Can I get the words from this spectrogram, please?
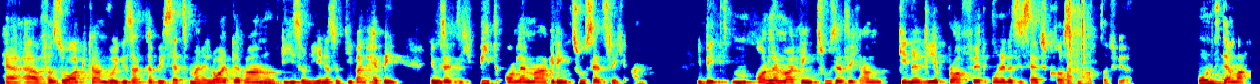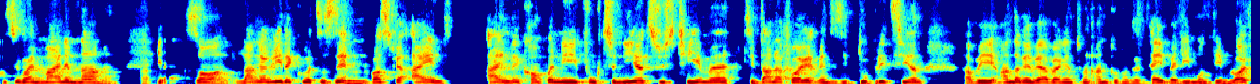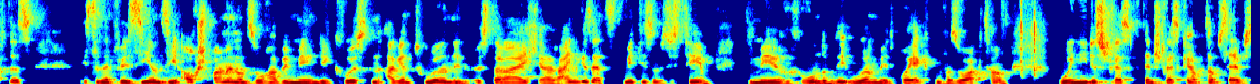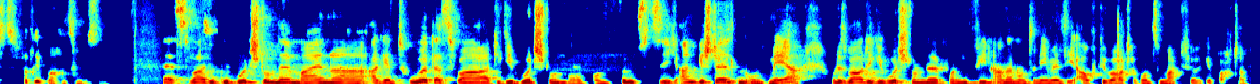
her, äh, versorgt haben, wo ich gesagt habe, ich setze meine Leute ran und dies und jenes und die waren happy. Die haben gesagt, ich biete Online-Marketing zusätzlich an. Ich biete Online-Marketing zusätzlich an, generiere Profit, ohne dass ich selbst Kosten habe dafür. Und der macht es sogar in meinem Namen. Ja, so, lange Rede, kurzer Sinn. Was für ein, eine Company funktioniert, Systeme sind dann erfolgreich, wenn sie sie duplizieren. Habe ich andere Werbeagenturen angerufen und gesagt, hey, bei dem und dem läuft es. ist das nicht für Sie und Sie auch spannend? Und so habe ich mich in die größten Agenturen in Österreich äh, reingesetzt mit diesem System, die mir rund um die Uhr mit Projekten versorgt haben, wo ich nie Stress, den Stress gehabt habe, selbst Vertrieb machen zu müssen. Das war die Geburtsstunde meiner Agentur. Das war die Geburtsstunde von 50 Angestellten und mehr. Und es war auch die Geburtsstunde von vielen anderen Unternehmen, die ich aufgebaut habe und zum Marktführer gebracht habe.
